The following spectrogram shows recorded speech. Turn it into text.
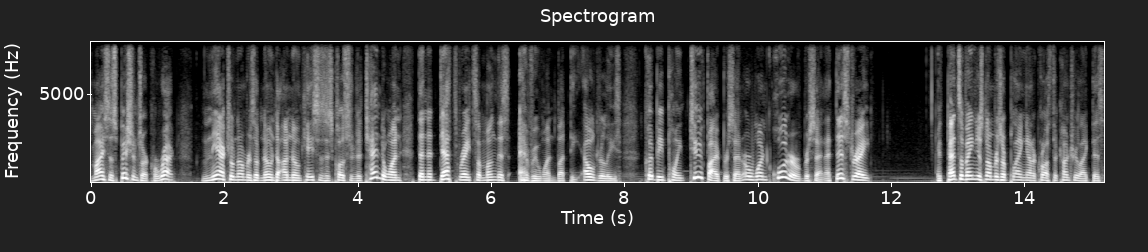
my suspicions are correct, and the actual numbers of known to unknown cases is closer to 10 to 1, then the death rates among this everyone but the elderlies could be 0.25% or one quarter of a percent. At this rate, if Pennsylvania's numbers are playing out across the country like this,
